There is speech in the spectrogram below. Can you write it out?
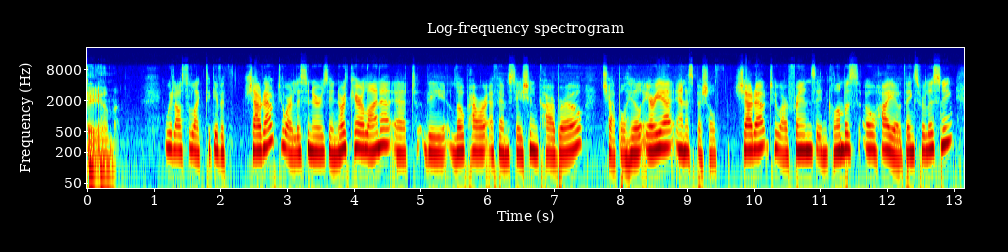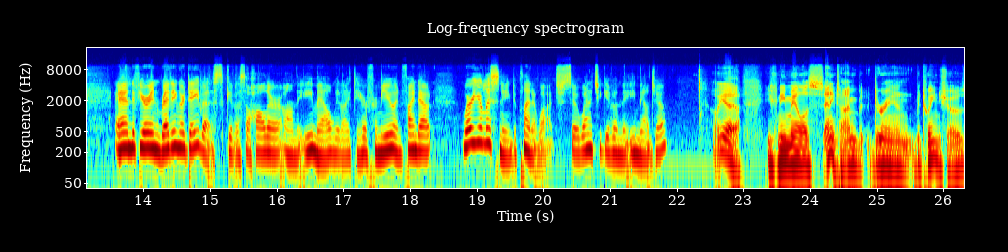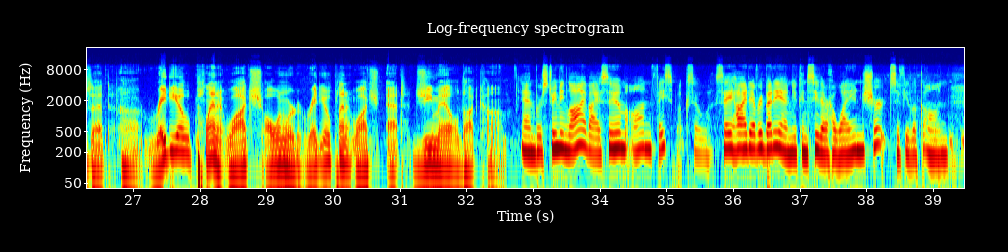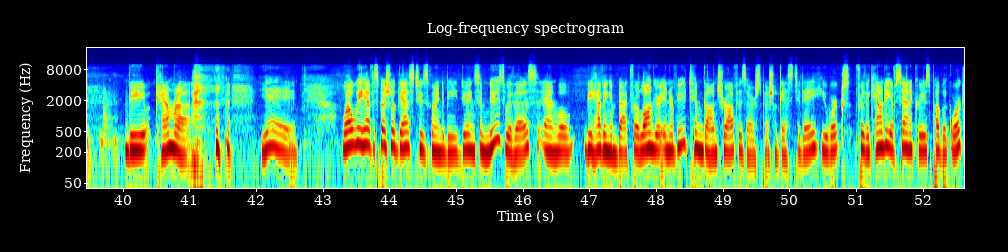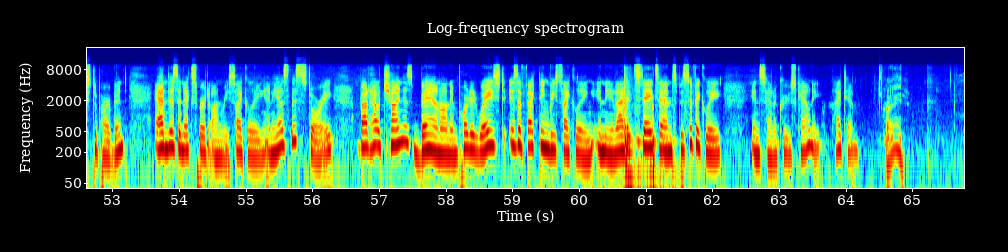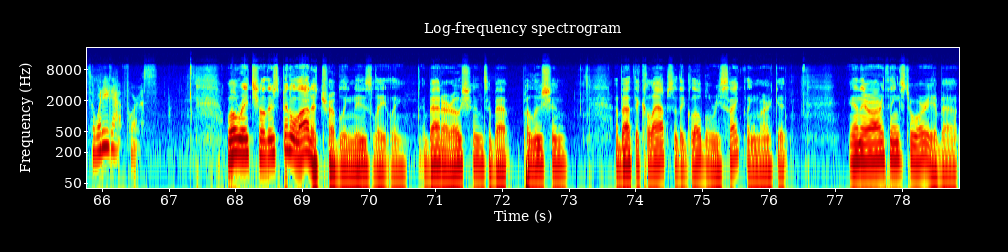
AM. We'd also like to give a shout out to our listeners in North Carolina at the low power FM station Carrboro, Chapel Hill area, and a special shout out to our friends in Columbus, Ohio. Thanks for listening. And if you're in Redding or Davis, give us a holler on the email. We'd like to hear from you and find out where you're listening to Planet Watch. So why don't you give them the email, Joe? Oh, yeah. You can email us anytime during and between shows at uh, Radio Planet Watch, all one word, Radio Planet Watch at gmail.com. And we're streaming live, I assume, on Facebook. So say hi to everybody, and you can see their Hawaiian shirts if you look on the camera. Yay. Well, we have a special guest who's going to be doing some news with us, and we'll be having him back for a longer interview. Tim Goncharoff is our special guest today. He works for the County of Santa Cruz Public Works Department and is an expert on recycling. And he has this story about how China's ban on imported waste is affecting recycling in the United States and specifically in Santa Cruz County. Hi, Tim. Hi. So, what do you got for us? Well, Rachel, there's been a lot of troubling news lately about our oceans, about pollution, about the collapse of the global recycling market. And there are things to worry about.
